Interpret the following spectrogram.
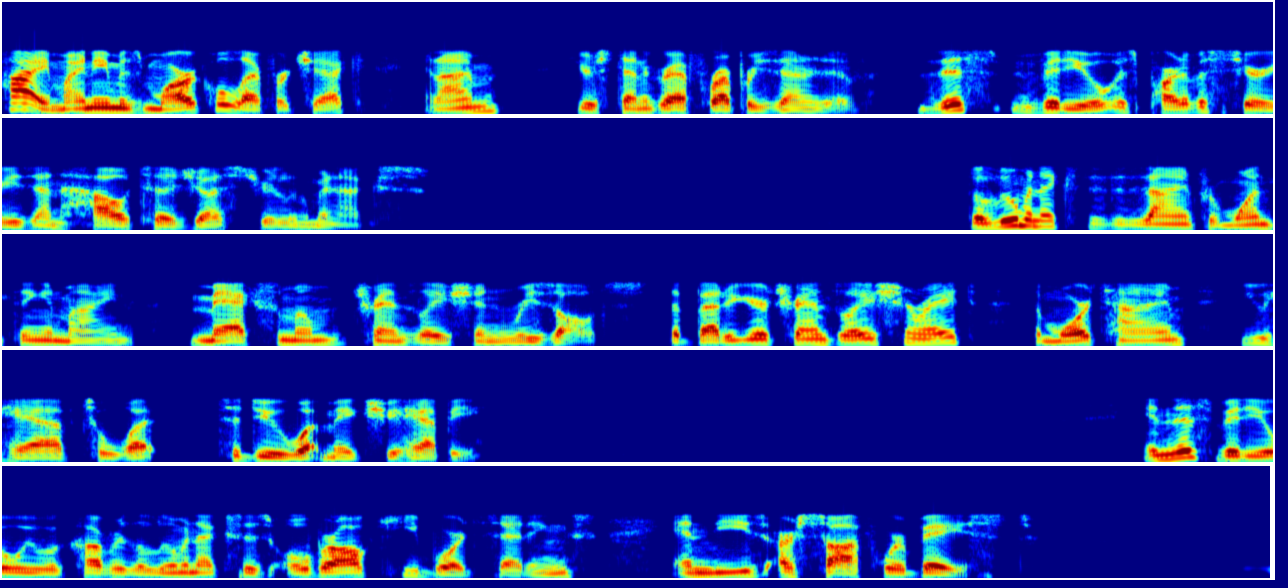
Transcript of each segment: Hi, my name is Mark Oleferchik, and I'm your Stenograph representative. This video is part of a series on how to adjust your Luminex. The Luminex is designed for one thing in mind, maximum translation results. The better your translation rate, the more time you have to what to do what makes you happy. In this video, we will cover the Luminex's overall keyboard settings, and these are software based.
